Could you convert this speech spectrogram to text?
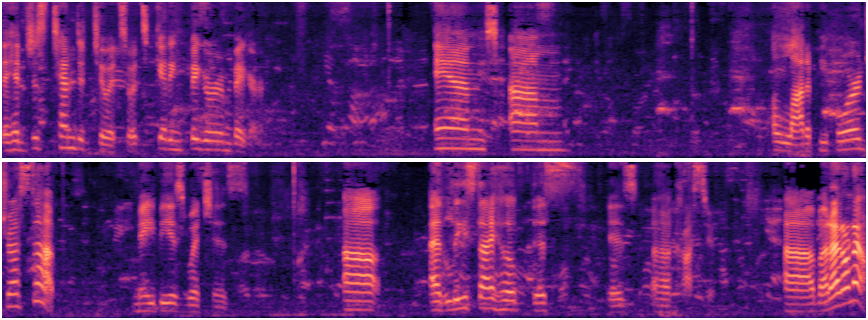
They had just tended to it, so it's getting bigger and bigger. And um, a lot of people are dressed up, maybe as witches. Uh, at least I hope this is a costume. Uh, but I don't know.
